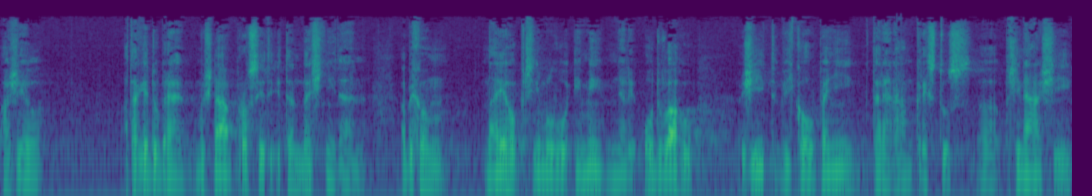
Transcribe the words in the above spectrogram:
a žil. A tak je dobré možná prosit i ten dnešní den, abychom na jeho přímluvu i my měli odvahu žít vykoupení, které nám Kristus eh, přináší,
